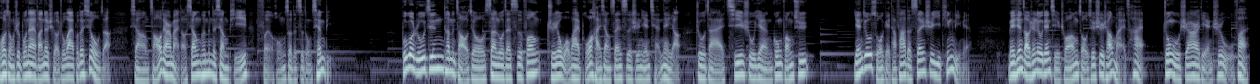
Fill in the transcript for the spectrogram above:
我总是不耐烦地扯住外婆的袖子，想早点买到香喷喷的橡皮、粉红色的自动铅笔。不过如今，他们早就散落在四方，只有我外婆还像三四十年前那样住在七树堰工房区研究所给她发的三室一厅里面，每天早晨六点起床，走去市场买菜。中午十二点吃午饭，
